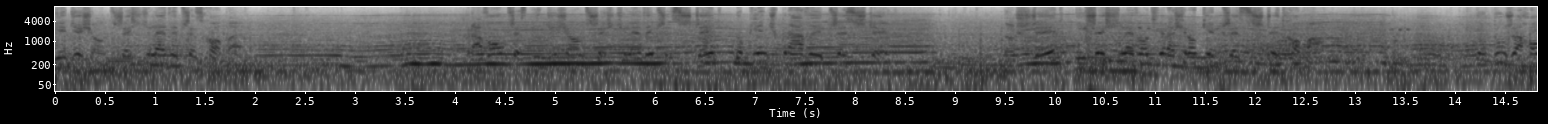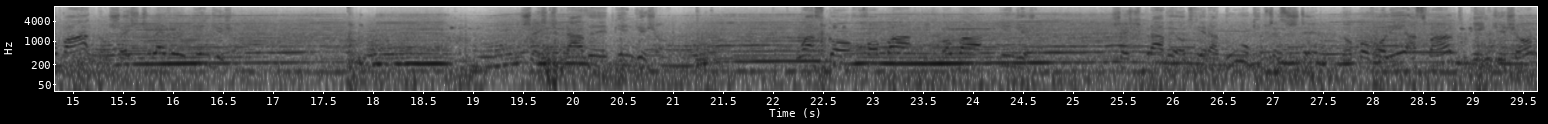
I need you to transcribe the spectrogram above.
50. 6 lewy przez hopę. Prawą przez 50, 6 lewy przez szczyt, do 5 prawy przez szczyt. Do szczyt i 6 lewy otwiera środkiem przez szczyt hopa. Do duża hopa, do 6 lewy 50. 6 prawy 50. Łasko hopa i hopa 50. 6 prawy otwiera długi przez szczyt. Do powoli asfalt 50.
